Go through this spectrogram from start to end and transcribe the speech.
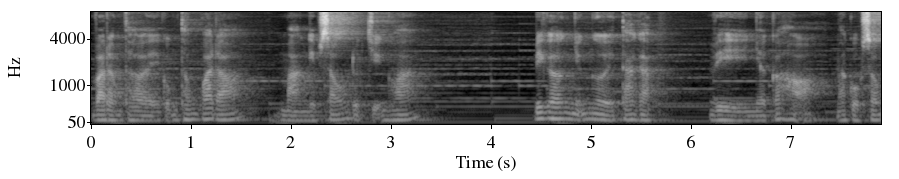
Và đồng thời cũng thông qua đó mà nghiệp xấu được chuyển hóa. Biết ơn những người ta gặp, vì nhờ có họ mà cuộc sống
